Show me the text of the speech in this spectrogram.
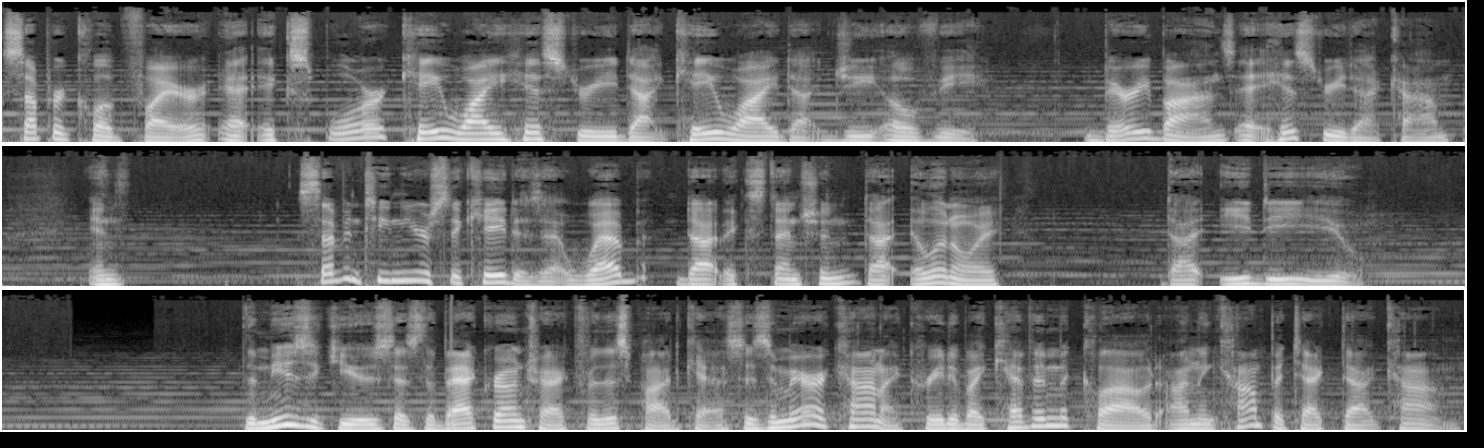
Supper Club fire at explorekyhistory.ky.gov, Barry Bonds at history.com, and 17 year cicadas at web.extension.illinois.edu. The music used as the background track for this podcast is Americana, created by Kevin MacLeod on Incompetech.com.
